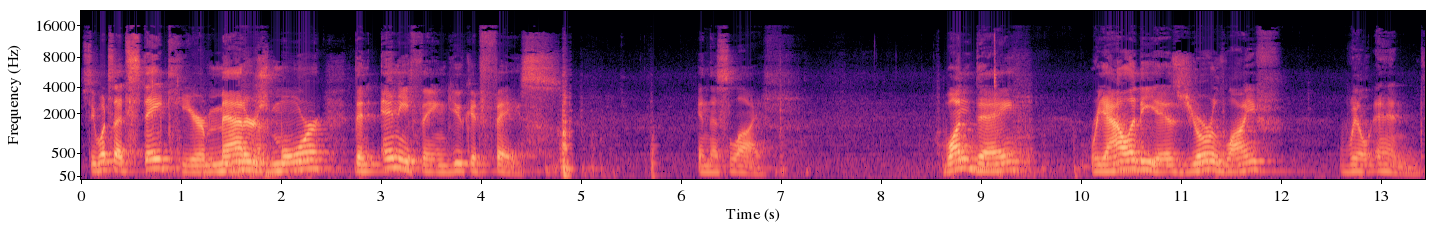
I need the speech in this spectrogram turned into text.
See, what's at stake here matters more than anything you could face in this life. One day, reality is your life will end.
